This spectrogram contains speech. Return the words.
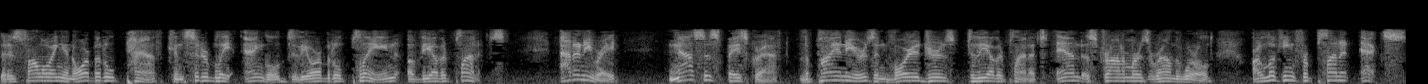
that is following an orbital path considerably angled to the orbital plane of the other planets. At any rate, NASA spacecraft, the pioneers and voyagers to the other planets, and astronomers around the world are looking for Planet X.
